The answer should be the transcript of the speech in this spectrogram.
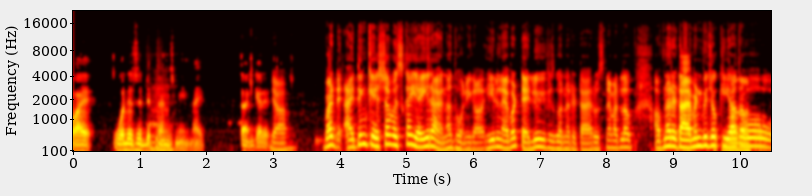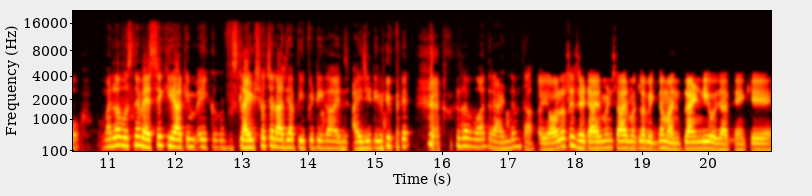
Why? What does it depends mean? I don't get it. या बट आई थिंक केशव इसका यही रहा है ना धोनी का ही never tell you if is gonna retire उसने मतलब अपना रिटायरमेंट भी जो किया था हाँ। वो मतलब उसने वैसे किया कि एक स्लाइड शो चला दिया पीपीटी का आईजीटीवी पे। मतलब बहुत रैंडम था। All of his retirements are मतलब एकदम अनप्लान्ड ही हो जाते हैं कि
